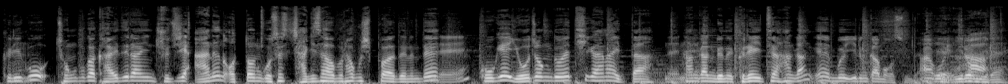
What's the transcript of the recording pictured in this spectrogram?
그리고 정부가 가이드라인 주지 않은 어떤 곳에서 자기 사업을 하고 싶어야 되는데 네. 그게 요 정도의 티가 하나 있다. 네네. 한강 르네 그레이트 한강? 예, 뭐 이름 까먹었습니다. 아, 예, 우리- 이런 아, 일에.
